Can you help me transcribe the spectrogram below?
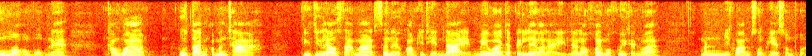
มุมมองของผมนะฮะคำว่าผู้ใต้บังคับบัญชา จริง ๆ แล้วสามารถเสนอความคิดเห็นได้ ไม่ว่าจะเป็นเรื่องอะไร แล้วเราค่อยมาคุยกันว่า มันมีความสมเหตุสมผล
